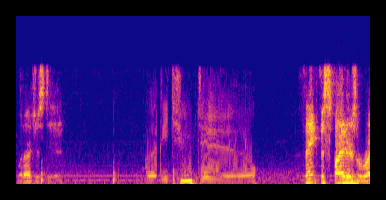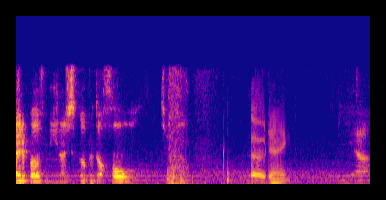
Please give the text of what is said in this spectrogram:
What I just did. What did you do? I think the spiders are right above me and I just opened a hole to. Oh dang. Yeah.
